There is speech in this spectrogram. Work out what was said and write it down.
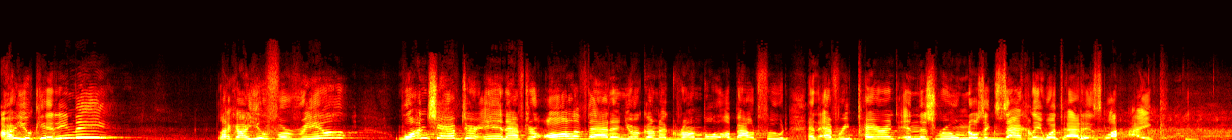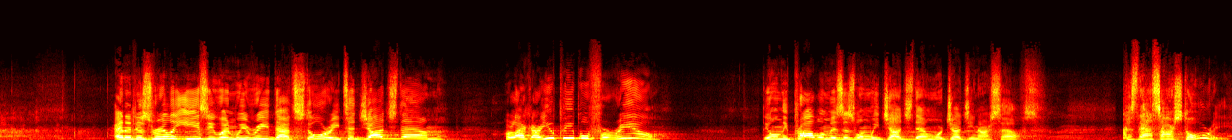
Are you kidding me? Like, are you for real? One chapter in, after all of that, and you're gonna grumble about food. And every parent in this room knows exactly what that is like. and it is really easy when we read that story to judge them. We're like, are you people for real? The only problem is, is when we judge them, we're judging ourselves. Because that's our story.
